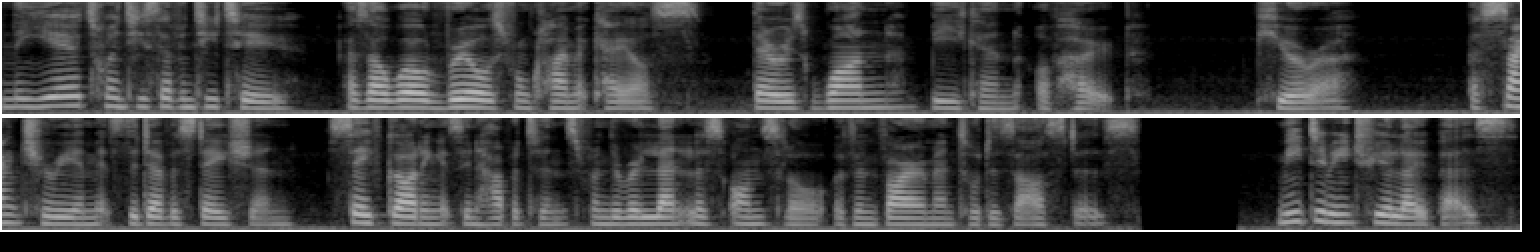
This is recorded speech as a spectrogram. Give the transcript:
In the year 2072, as our world reels from climate chaos, there is one beacon of hope Pura, a sanctuary amidst the devastation, safeguarding its inhabitants from the relentless onslaught of environmental disasters. Meet Demetria Lopez,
